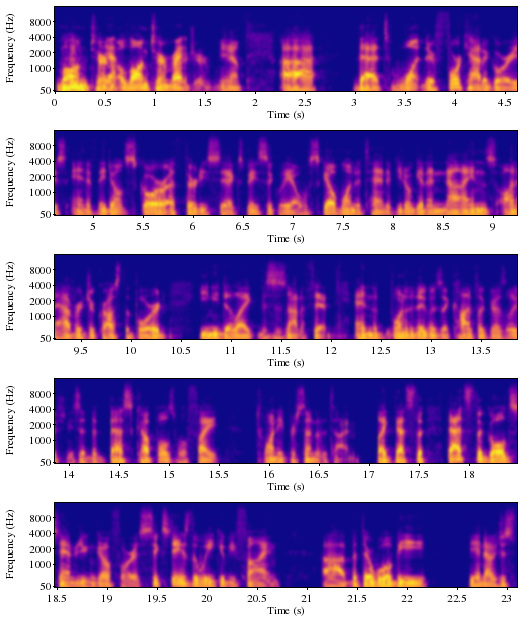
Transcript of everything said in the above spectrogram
long term mm-hmm. yeah. a long term right. merger, you know. Uh, that one there are four categories and if they don't score a 36 basically a scale of 1 to 10 if you don't get a nines on average across the board you need to like this is not a fit. And the, one of the big ones is conflict resolution. He said the best couples will fight 20% of the time. Like that's the that's the gold standard you can go for is six days of the week you'll be fine. Uh, but there will be you know just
